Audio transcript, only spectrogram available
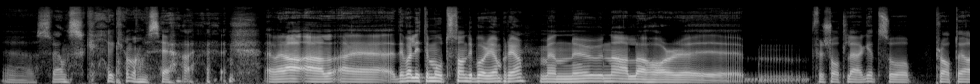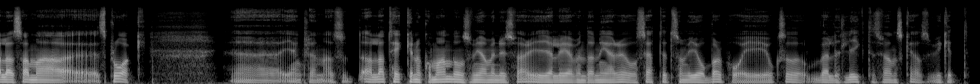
eh, svensk kan man väl säga. all, all, eh, det var lite motstånd i början på det men nu när alla har eh, förstått läget så pratar alla samma eh, språk. Eh, egentligen. Alltså, alla tecken och kommandon som vi använder i Sverige gäller även där nere och sättet som vi jobbar på är också väldigt likt det svenska. Alltså, vilket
